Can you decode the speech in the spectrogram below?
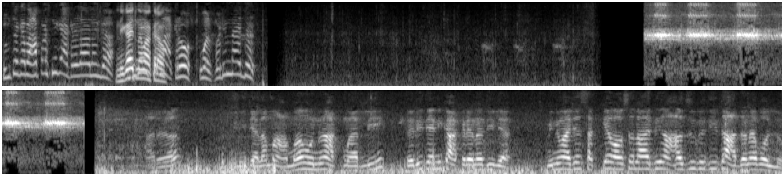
तुमच्याकडे वापस नाही काढला लावलं. निघायचं ना मात्र वरपडी नाही देत. अरे मी त्याला मामा म्हणून हाक मारली तरी त्यांनी काकड्यांना दिल्या. मी माझ्या सख्या भावसाला आधी आजू कधी दादाना बोललो.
